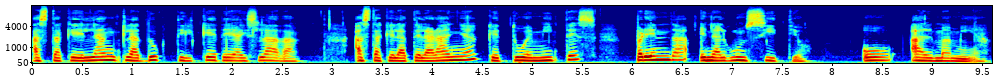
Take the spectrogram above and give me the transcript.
hasta que el ancla dúctil quede aislada, hasta que la telaraña que tú emites prenda en algún sitio, oh alma mía.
